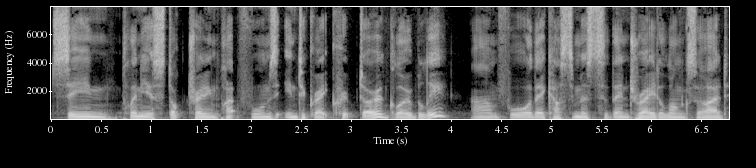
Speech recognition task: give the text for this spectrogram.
seen plenty of stock trading platforms integrate crypto globally. Um, for their customers to then trade alongside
